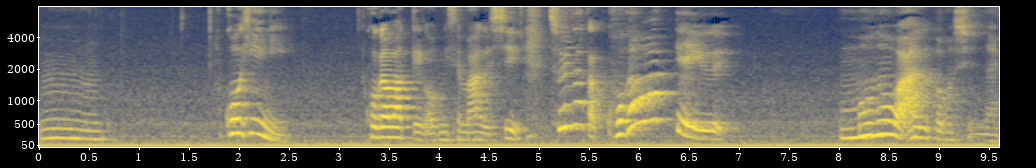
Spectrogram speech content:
うんコーヒーにこだわってるお店もあるしそういうなんかこだわっているものはあるかもしれない。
